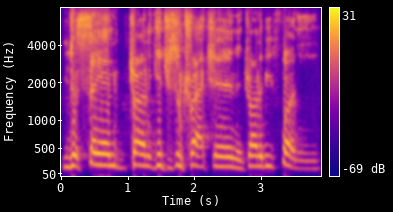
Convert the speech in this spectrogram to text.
You just saying, trying to get you some traction and trying to be funny,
